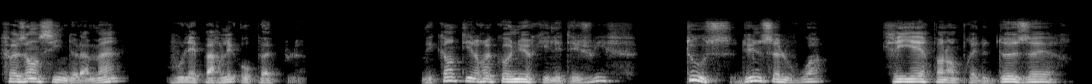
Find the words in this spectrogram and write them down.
faisant signe de la main, voulait parler au peuple. Mais quand ils reconnurent qu'il était juif, tous, d'une seule voix, crièrent pendant près de deux heures,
